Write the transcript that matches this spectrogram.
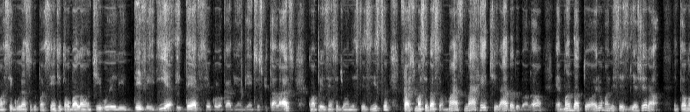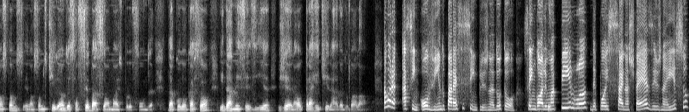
com a segurança do paciente. Então, o balão antigo ele deveria e deve ser colocado em ambientes hospitalares com a presença de um anestesista, faz uma sedação. Mas na retirada do balão é mandatório uma anestesia geral. Então, nós estamos, nós estamos tirando essa sedação mais profunda da colocação e da anestesia geral para a retirada do balão. Agora, assim, ouvindo parece simples, né, doutor? Você engole uma pílula, depois sai nas fezes, não é isso?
